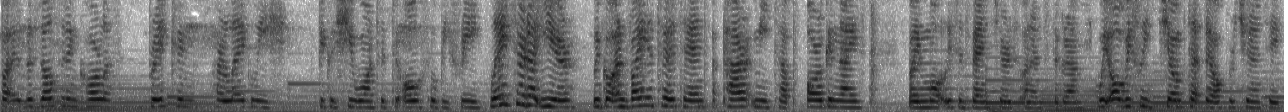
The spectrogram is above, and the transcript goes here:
but it resulted in Corliss breaking her leg leash because she wanted to also be free. Later that year, we got invited to attend a parrot meetup organised by Motley's Adventures on Instagram. We obviously jumped at the opportunity,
